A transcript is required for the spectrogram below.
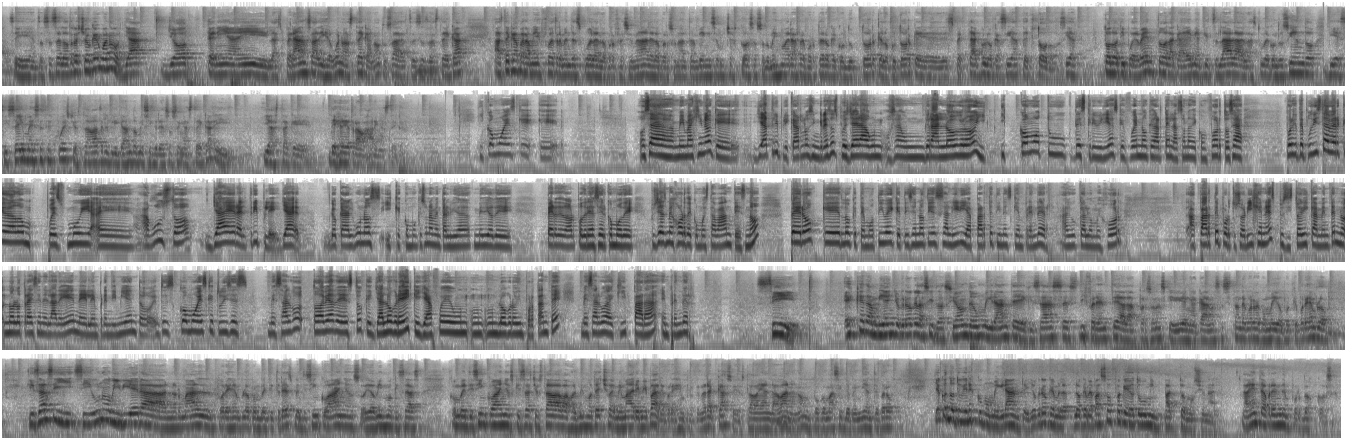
Sí, entonces el otro choque, bueno, ya yo tenía ahí la esperanza, dije, bueno, Azteca, ¿no? Tú sabes, tú dices Azteca. Azteca para mí fue tremenda escuela en lo profesional, en lo personal también hice muchas cosas. O lo mismo era reportero que conductor, que locutor, que espectáculo, que hacía de todo. Hacía todo tipo de eventos, la Academia Kids Lala la estuve conduciendo. 16 meses después yo estaba triplicando mis ingresos en Azteca y, y hasta que dejé de trabajar en Azteca. ¿Y cómo es que, que o sea, me imagino que ya triplicar los ingresos pues ya era un, o sea, un gran logro. Y, y cómo tú describirías que fue no quedarte en la zona de confort, o sea, porque te pudiste haber quedado pues muy eh, a gusto, ya era el triple, ya lo que algunos y que como que es una mentalidad medio de perdedor podría ser como de pues ya es mejor de como estaba antes, ¿no? Pero qué es lo que te motiva y que te dice no tienes que salir y aparte tienes que emprender, algo que a lo mejor aparte por tus orígenes, pues históricamente no, lo traes en el ADN, el emprendimiento. Entonces, ¿cómo es que tú dices, me salgo todavía de esto que ya logré y que ya fue un, logro importante, me salgo de aquí para emprender? Sí, es que también yo creo que la situación de un migrante quizás es diferente a las personas que viven acá. No sé si están de acuerdo conmigo, porque por ejemplo, quizás si, si uno viviera normal, por ejemplo, con 23, 25 años, o yo mismo quizás con 25 años quizás yo estaba bajo el mismo techo de mi madre y mi padre, por ejemplo, que no era el caso, yo estaba allá en La Habana, ¿no? Un poco más independiente, pero ya cuando tú vienes como migrante, yo creo que lo que me pasó fue que yo tuve un impacto emocional. La gente aprende por dos cosas.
